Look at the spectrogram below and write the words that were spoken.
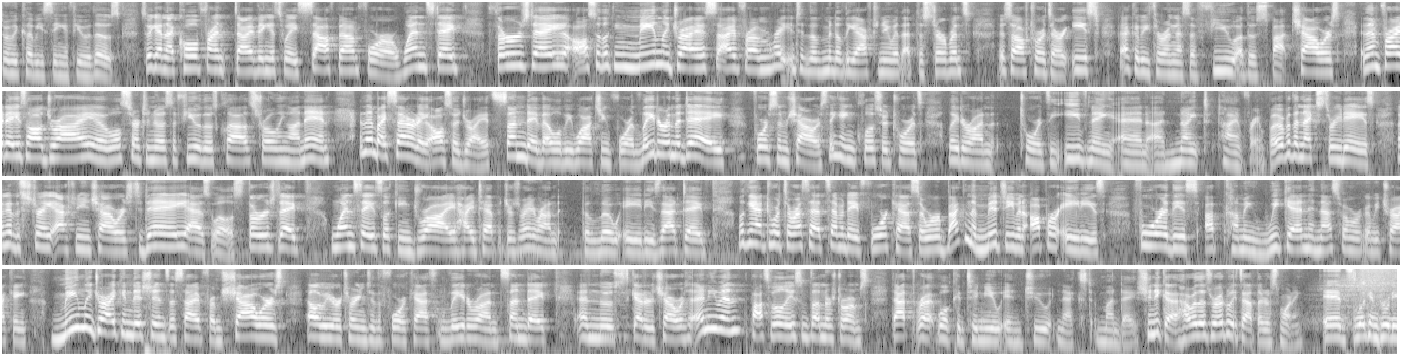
So we could be seeing a few of those. So again, that cold front diving its way southbound for our Wednesday. Thursday, also looking mainly dry aside from right into the middle of the afternoon with that disturbance just off towards our east. That could be throwing us a few of those spot showers. And then Friday is all dry. Uh, We'll start to notice a few of those clouds strolling on in. And then by Saturday, also dry. It's Sunday that we'll be watching for later in the day for some showers. Thinking closer towards later on towards the evening and night time frame. But over the next three days, look at the straight afternoon showers today as well as Thursday. Wednesday is looking dry, high temperatures right around the low 80s that day. Looking at towards the rest of that seven day forecast, so we're back in the mid to even upper 80s for this upcoming weekend, and that's when we're going to be tracking mainly dry conditions aside from showers. That'll be returning to the forecast later on Sunday, and those scattered showers and even possibility of some thunderstorms. That threat will continue into next Monday. Shanika, how are those roadways out there this morning? It's looking pretty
